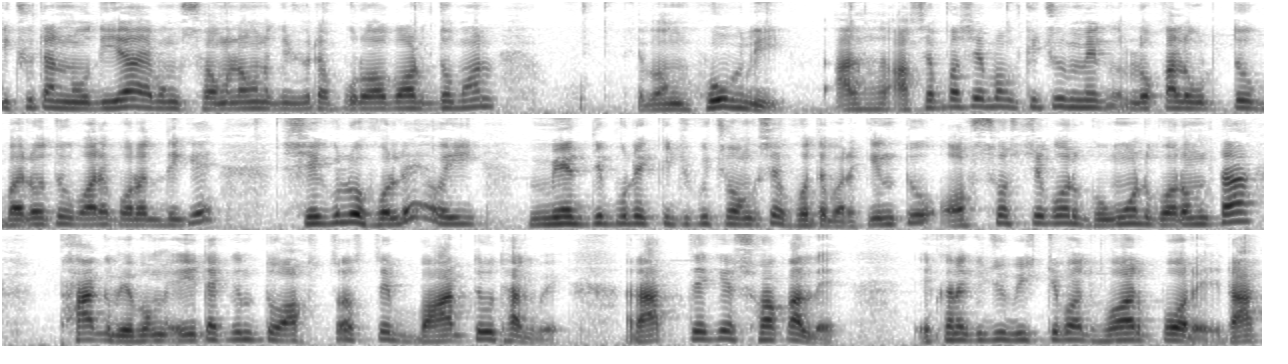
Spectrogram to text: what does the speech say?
কিছুটা নদিয়া এবং সংলগ্ন কিছুটা পূর্ব বর্ধমান এবং হুগলি আশেপাশে এবং কিছু মেঘ লোকাল উঠতেও বেরোতেও পারে পরের দিকে। সেগুলো হলে ওই মেদিনীপুরে কিছু কিছু অংশে হতে পারে। কিন্তু অস্বস্তিকর গুমোট গরমটা থাকবে এবং এইটা কিন্তু আস্তে আস্তে বাড়তেও থাকবে। রাত থেকে সকালে এখানে কিছু বৃষ্টিপাত হওয়ার পরে রাত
